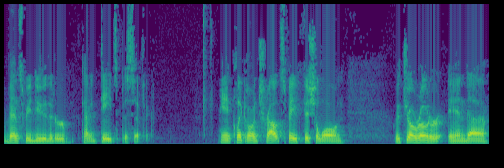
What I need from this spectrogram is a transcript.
events we do that are kind of date specific. And click on Trout Spey Fish Along with Joe Roeder, and uh,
